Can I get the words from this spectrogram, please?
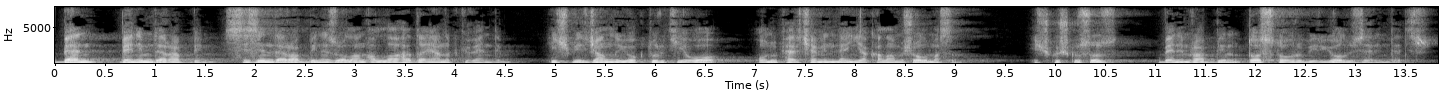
Ben, benim de Rabbim, sizin de Rabbiniz olan Allah'a dayanıp güvendim. Hiçbir canlı yoktur ki o, onu perçeminden yakalamış olmasın. Hiç kuşkusuz benim Rabbim dosdoğru bir yol üzerindedir.''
